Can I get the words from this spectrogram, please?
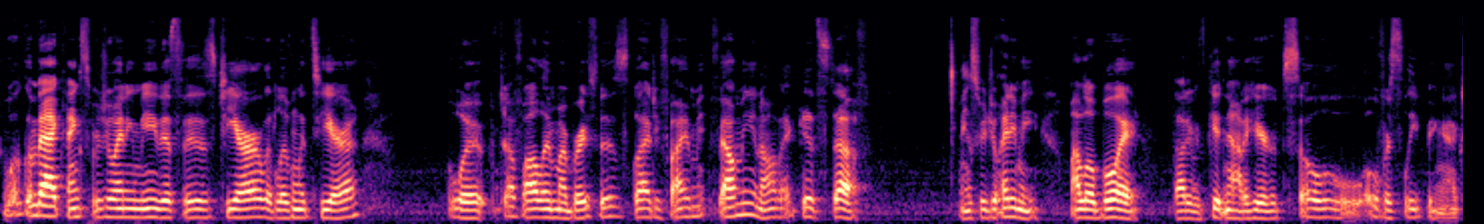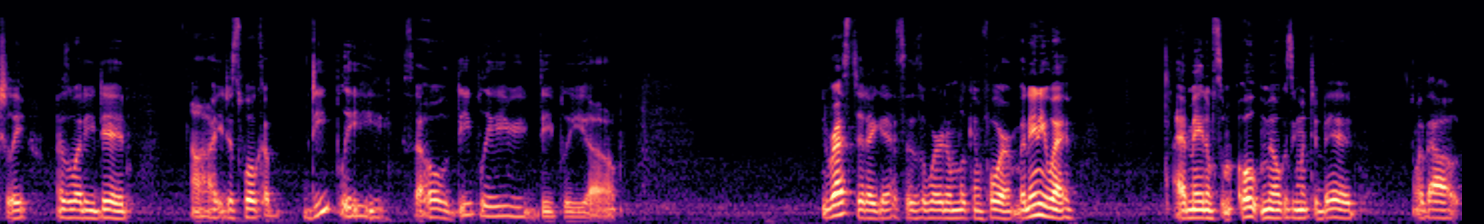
Welcome back. Thanks for joining me. This is Tiara with Loving with Tiara. What stuff all in my braces? Glad you find me, found me, and all that good stuff. Thanks for joining me. My little boy thought he was getting out of here. So oversleeping, actually, is what he did. Uh, he just woke up deeply, so deeply, deeply uh, rested. I guess is the word I'm looking for. But anyway, I made him some oatmeal because he went to bed without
